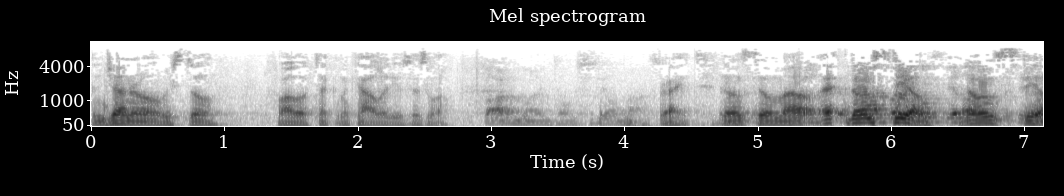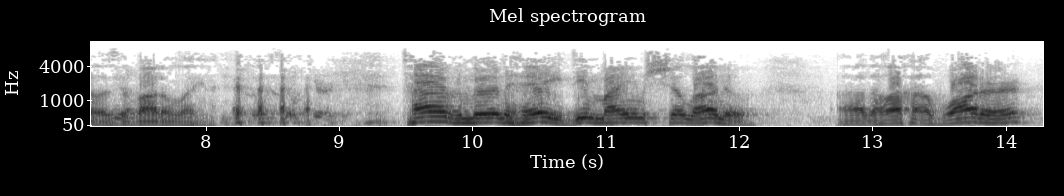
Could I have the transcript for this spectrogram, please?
in general, we still follow technicalities as well. Bottom line, don't steal matzah. Right. Don't steal eh, Don't steal. Don't steal is the bottom line. Tav nun hey din mayim shelanu. Uh, the halacha of water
